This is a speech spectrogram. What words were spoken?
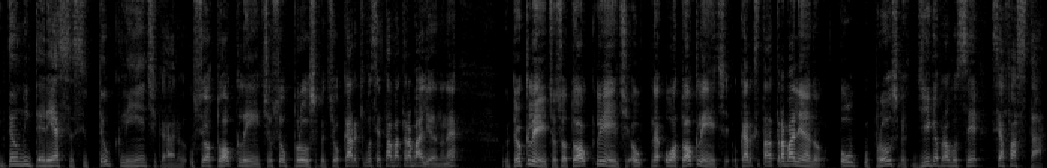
Então não interessa se o teu cliente, cara, o seu atual cliente, o seu prospect, o cara que você estava trabalhando, né? O teu cliente, o seu atual cliente, ou né, o atual cliente, o cara que você estava trabalhando, ou o prospect, diga para você se afastar.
